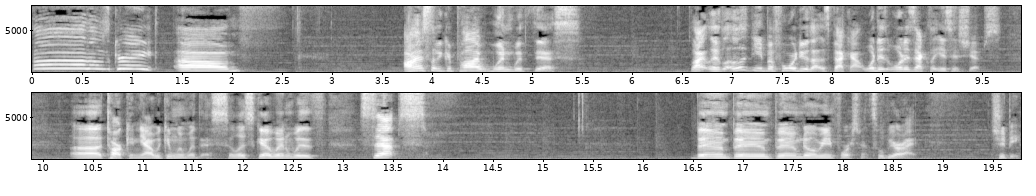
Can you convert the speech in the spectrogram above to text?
that was great. Um, honestly, we could probably win with this. Like, before we do that, let's back out. What is what exactly is his ships? Uh, Tarkin, yeah, we can win with this. So let's go in with Seps. Boom, boom, boom. No reinforcements. We'll be alright. Should be.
